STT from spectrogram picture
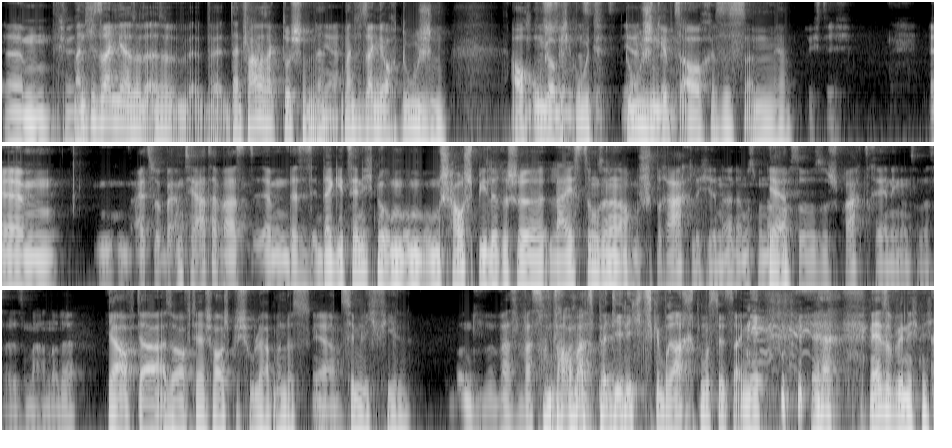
Ähm, Manche sagen ja, also, also dein Vater sagt duschen, ne? Ja. Manche sagen ja auch duschen. Auch unglaublich stimmt, das gut. gibt's- ja, duschen gibt's auch. Es ist, ähm, ja. Richtig. Ähm, als du am Theater warst, ähm, das ist, da geht's ja nicht nur um, um, um schauspielerische Leistung, sondern auch um sprachliche. Ne? Da muss man doch Ja. auch so, so Sprachtraining und sowas alles machen, oder? Ja, auf der, also auf der Schauspielschule hat man das Ja. ziemlich viel. Und was, was Und warum hat es bei dir nichts gebracht? Musst du jetzt sagen, nee. ja. Nee, so bin ich nicht.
